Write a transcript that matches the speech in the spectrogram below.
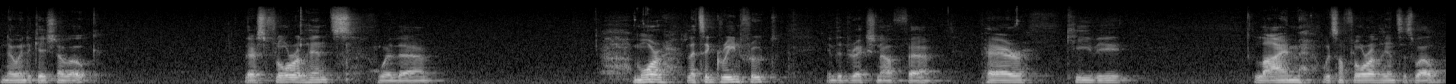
no indication of oak. There's floral hints with uh, more, let's say, green fruit in the direction of uh, pear, kiwi, lime with some floral hints as well.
